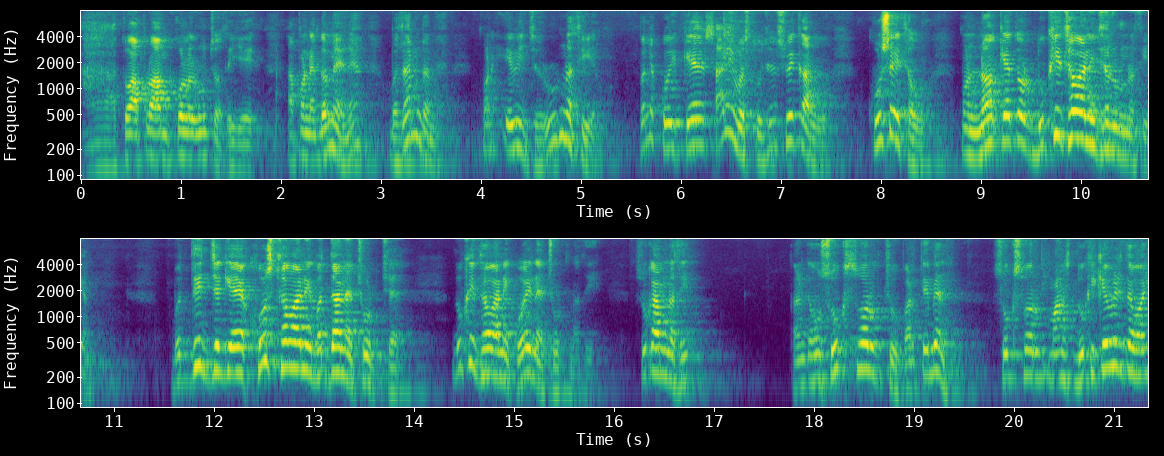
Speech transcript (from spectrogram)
હા, તો આપણો આમ કોલર ઊંચો થઈ જાય. આપણને ગમે ને? બધાને ગમે. પણ એવી જરૂર નથી એમ. ભલે કોઈ કે સારી વસ્તુ છે, સ્વીકારવું. ખુશી થવું. પણ ન કે તો દુઃખી થવાની જરૂર નથી એમ. બધી જ જગ્યાએ ખુશ થવાની બધાને છૂટ છે. દુઃખી થવાની કોઈને છૂટ નથી. શું કામ નથી? કારણ કે હું સુખ સ્વરૂપ છું, ભારતીબેન. સુખ સ્વરૂપ માણસ દુઃખી કેવી રીતે હોય?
